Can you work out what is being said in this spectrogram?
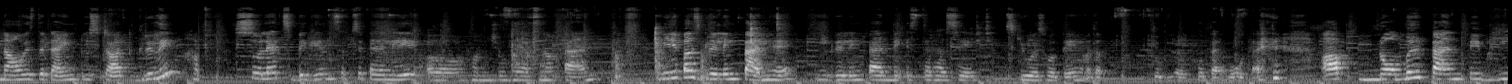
now is the time to start grilling so let's begin सबसे पहले uh, हम जो है अपना पैन मेरे पास ग्रिलिंग पैन है ये ग्रिलिंग पैन में इस तरह से स्क्यूअर्स होते हैं मतलब जो भी होता है वो होता है। आप नॉर्मल पैन पे भी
